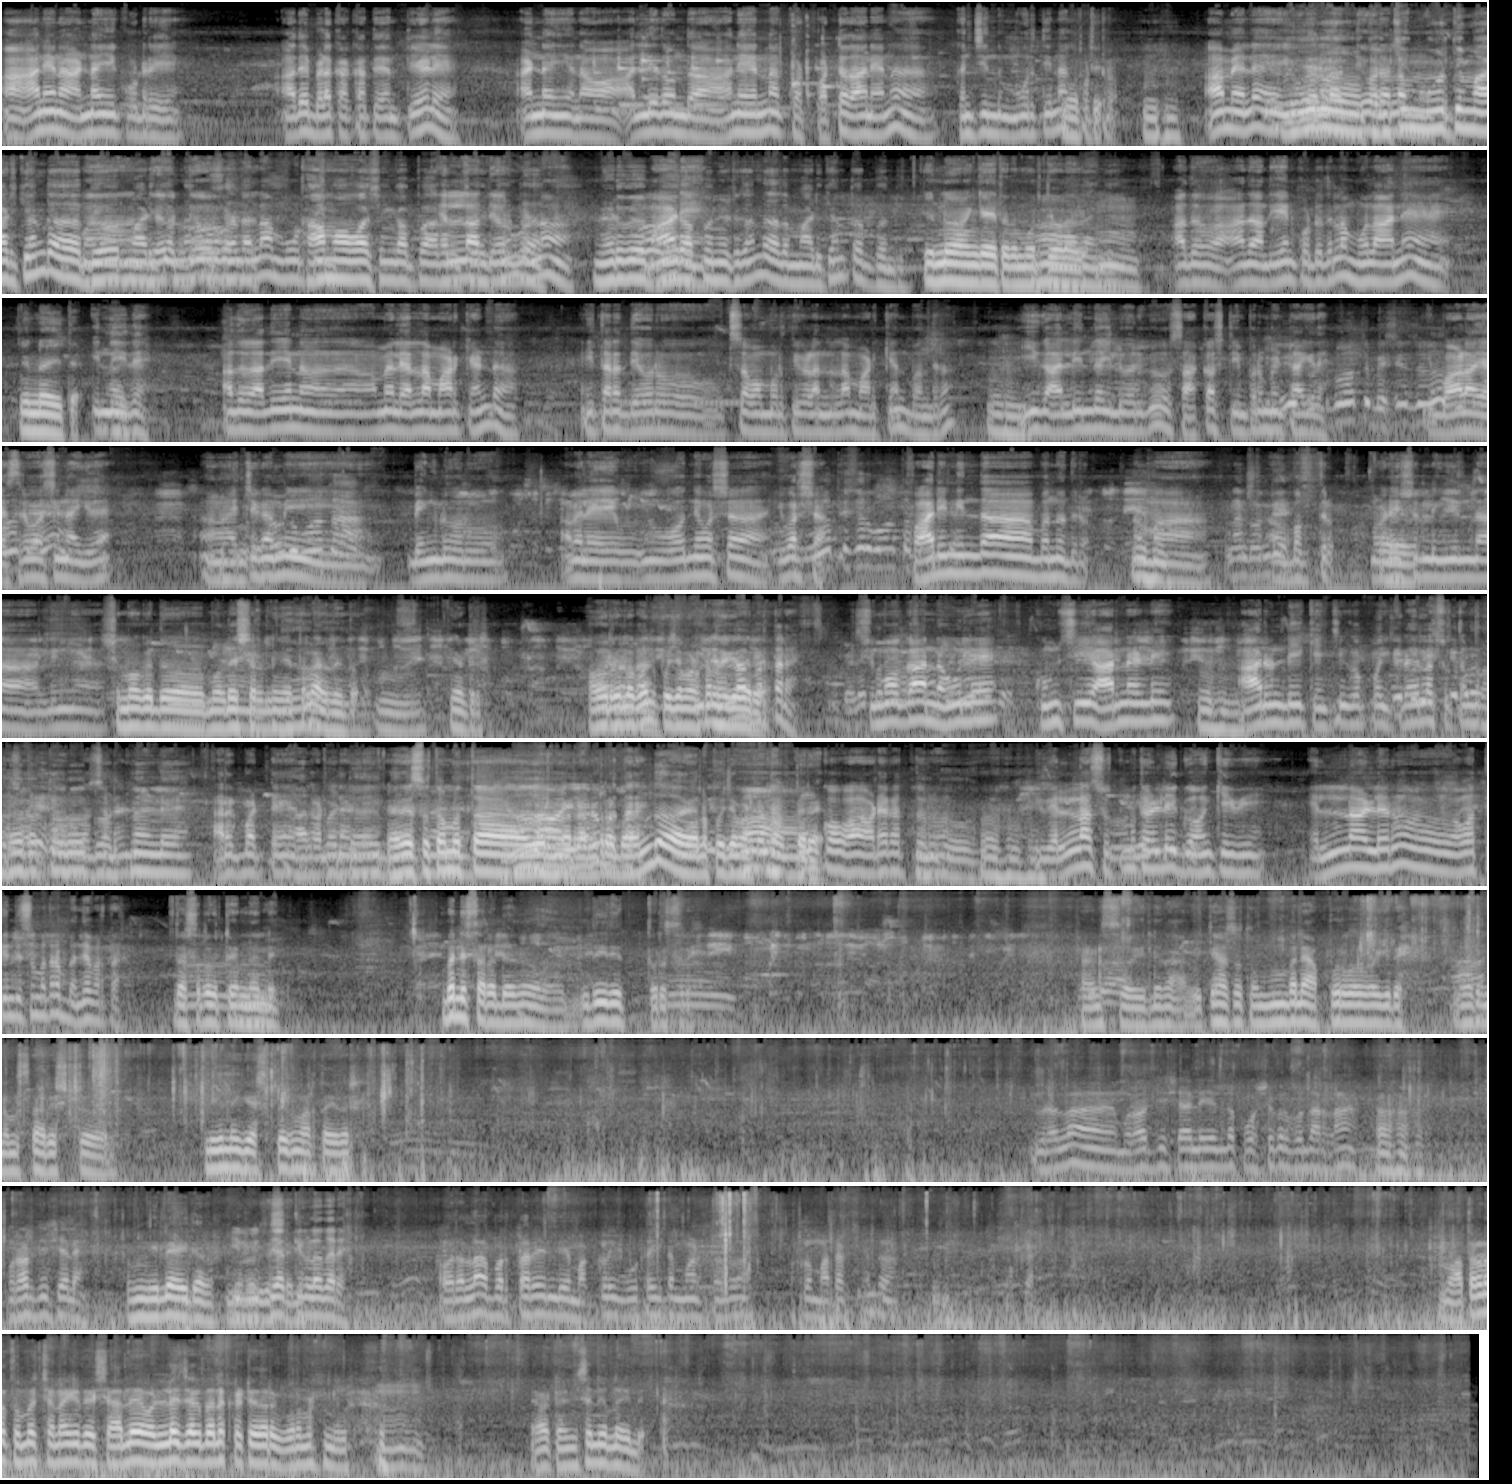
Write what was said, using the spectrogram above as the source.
ಆ ಆನೆನ ಅಣ್ಣ ಅಣ್ಣಯ್ಯ ಕೊಡ್ರಿ ಅದೇ ಬೆಳಕಾಕತ್ತೆ ಅಂತೇಳಿ ಅಣ್ಣಯ್ಯ ನಾವು ಅಲ್ಲಿದೊಂದು ಆನೆಯನ್ನು ಕೊಟ್ಟು ಕೊಟ್ಟದ ಆನೆಯನ್ನು ಕಂಚಿನ ಮೂರ್ತಿನ ಕೊಟ್ಟರು ಆಮೇಲೆ ಇವರೆಲ್ಲ ಮೂರ್ತಿ ಮಾಡ್ಕೊಂಡು ದೇವ್ರು ಮಾಡ್ಕೊಂಡು ದೇವ್ರಗಳನ್ನೆಲ್ಲ ಮೂರ್ತಿ ಕಾಮವ್ವ ಸಿಂಗಪ್ಪ ಎಲ್ಲ ದೇವ್ರಗಳನ್ನ ನಡುವೆ ಬೀರಪ್ಪನ ಇಟ್ಕೊಂಡು ಅದು ಮಾಡ್ಕೊಂತ ಬಂದ್ವಿ. ಇನ್ನು ಹಂಗೆ ಆಯ್ತದ ಮೂರ್ತಿ ಒಳಗೆ? ಅದು ಅದು ಅದು ಏನು ಕೊಟ್ಟೋದಿಲ್ಲ ಮೂಲ ಆನೆ ಇನ್ನೂ ಐತೆ. ಇನ್ನೂ ಇದೆ. ಅದು ಅದೇನು ಆಮೇಲೆ ಎಲ್ಲ ಮಾಡ್ಕೊಂಡು ಈ ಥರ ದೇವರು ಉತ್ಸವ ಮೂರ್ತಿಗಳನ್ನೆಲ್ಲ ಮಾಡ್ಕೊಂಡು ಬಂದರು. ಈಗ ಅಲ್ಲಿಂದ ಇಲ್ಲಿವರೆಗೂ ಸಾಕಷ್ಟು ಇಂಪ್ರೂವ್ಮೆಂಟ್ ಆಗಿದೆ. ಭಾಳ ಹೆಸರುವಾಸಿನಾಗಿದೆ ಹೆಚ್ಚು ಕಮ್ಮಿ ಬೆಂಗಳೂರು ಆಮೇಲೆ ಹೋದನೇ ವರ್ಷ ಈ ವರ್ಷ ಫಾರಿನಿಂದ ಬಂದಿದ್ರು ನಮ್ಮ ಭಕ್ತರು. ಮುರುಡೇಶ್ವರ ಲಿಂಗದಿಂದ ಲಿಂಗ ಶಿವಮೊಗ್ಗದ ಮುರುಡೇಶ್ವರ ಲಿಂಗ ಐತಲ್ಲ ಅದರಿಂದ ಹ್ಞೂ ಹೇಳ್ರಿ ಅವರೆಲ್ಲ ಬಂದು ಪೂಜೆ ಮಾಡ್ಕೊಂಡು ಹೋಗಿದ್ದಾರೆ. ಬರ್ತಾರೆ. ಶಿವಮೊಗ್ಗ ನವಲೆ ಕುಂಸಿ ಆರ್ನಹಳ್ಳಿ ಆರುಂಡಿ ಕೆಂಚಿಗೊಪ್ಪ ಈ ಕಡೆ ಎಲ್ಲ ಸುತ್ತಮುತ್ತ ಅರಗಬಟ್ಟೆ ಅದೇ ಸುತ್ತಮುತ್ತ ಬಂದು ಎಲ್ಲ ಪೂಜೆ ಮಾಡ್ಕೊಂಡು ಹೋಗ್ತಾರೆ. ಹುಣ್ಕೋವ ಒಡೆರತ್ತೂರು ಇವೆಲ್ಲ ಸುತ್ತಮುತ್ತ ಹಳ್ಳಿ ಗೋಂಕಿವಿ ಎಲ್ಲ ಹಳ್ಳಿಯರು ಅವತ್ತಿನ ದಿವಸ ಮಾತ್ರ ಬಂದೇ ಬರ್ತಾರೆ. ದಸರಾ ಟೈಮ್ನಲ್ಲಿ ಬನ್ನಿ ಸರ್ ಅದೇನು ಇದು ಇದೆ ತೋರಿಸ್ರಿ. ಫ್ರೆಂಡ್ಸ್ ಇಲ್ಲಿನ ಇತಿಹಾಸ ತುಂಬಾ ಅಪೂರ್ವವಾಗಿದೆ. ನೋಡಿ ನಮಸ್ಕಾರ ಎಷ್ಟು ಕ್ಲೀನಾಗಿ ಎಕ್ಸ್ಪ್ಲೇನ್ ಮಾಡ್ತಾ ಇದ್ದಾರೆ. ಇವರೆಲ್ಲ ಮೊರಾರ್ಜಿ ಶಾಲೆಯಿಂದ ಪೋಷಕರು ಬಂದಾರಲ್ಲ? ಹಾಂ ಹಾಂ ಮೊರಾರ್ಜಿ ಶಾಲೆ? ಇಲ್ಲೇ ಇದ್ದಾರೆ ಇಲ್ಲಿ ವಿದ್ಯಾರ್ಥಿಗಳಿದ್ದಾರೆ ಅವರೆಲ್ಲ ಬರ್ತಾರೆ ಇಲ್ಲಿ ಮಕ್ಕಳಿಗೆ ಊಟ ಗೀಟ ಮಾಡಿಸೋದು ಮಕ್ಕಳು ಮಾತಾಡ್ಸ್ಕೊಂಡು ಓಕೆ ವಾತಾವರಣ ತುಂಬ ಚೆನ್ನಾಗಿದೆ. ಶಾಲೆ ಒಳ್ಳೆ ಜಾಗದಲ್ಲೇ ಕಟ್ಟಿದ್ದಾರೆ ಗೌರ್ಮೆಂಟ್ನವರು ಯಾವ ಟೆನ್ಷನ್ ಇಲ್ಲ ಇಲ್ಲಿ.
